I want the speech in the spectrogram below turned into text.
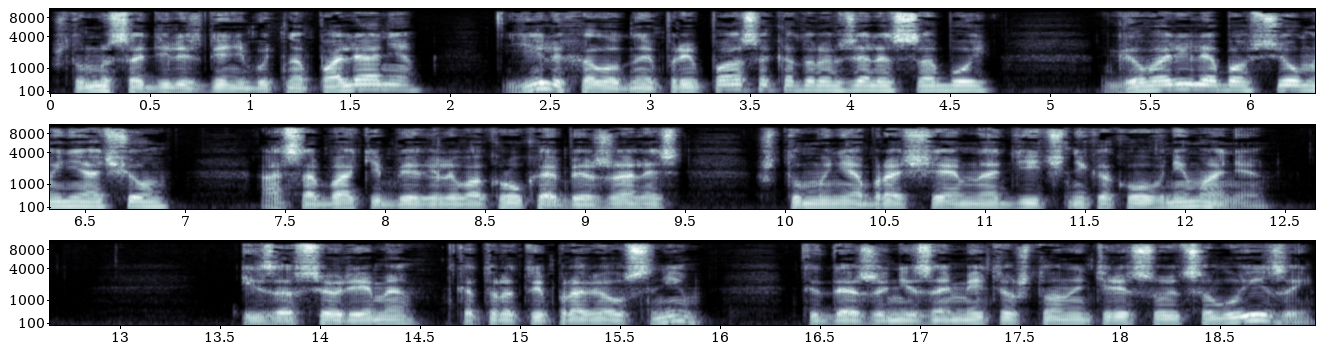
что мы садились где-нибудь на поляне, ели холодные припасы, которые взяли с собой, говорили обо всем и ни о чем, а собаки бегали вокруг и обижались, что мы не обращаем на дичь никакого внимания. И за все время, которое ты провел с ним, ты даже не заметил, что он интересуется Луизой.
